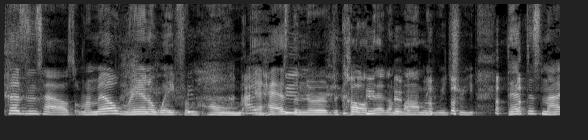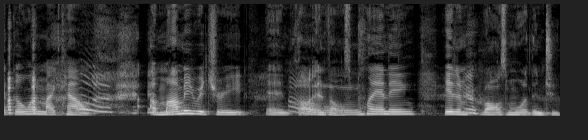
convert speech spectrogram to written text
cousin's house. Ramel ran away from home and has the nerve to call that a mommy retreat. That does not go in my count. A mommy retreat in- involves planning. It involves more than two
